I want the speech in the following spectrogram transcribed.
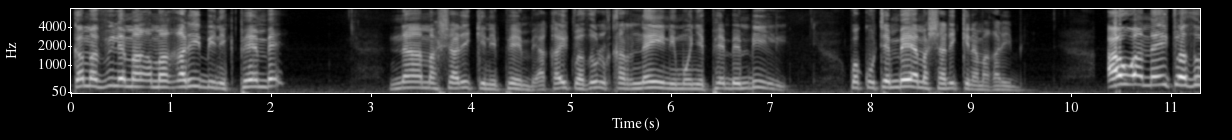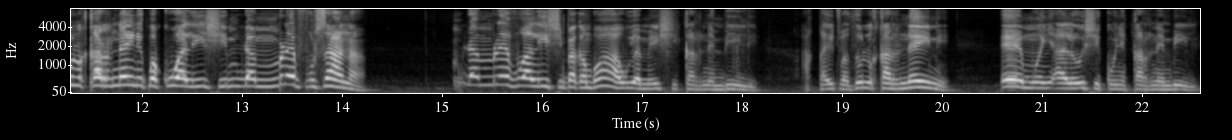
kama vile ma- magharibi ni pembe na mashariki ni pembe. Akaitwa dhulqarnaini mwenye pembe mbili kwa kutembea mashariki na magharibi. Au ameitwa dhulqarnaini kwa kuwa aliishi muda mrefu sana. Muda mrefu aliishi mpaka mbwa huyu ameishi karne mbili. Akaitwa dhulqarnaini e mwenye alioishi kwenye karne mbili.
